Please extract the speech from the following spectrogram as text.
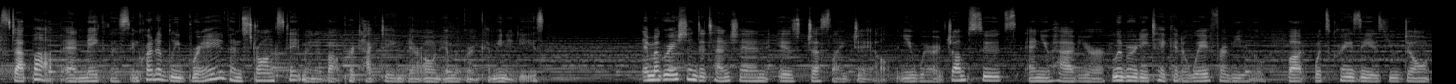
step up and make this incredibly brave and strong statement about protecting their own immigrant communities. Immigration detention is just like jail. You wear jumpsuits and you have your liberty taken away from you, but what's crazy is you don't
